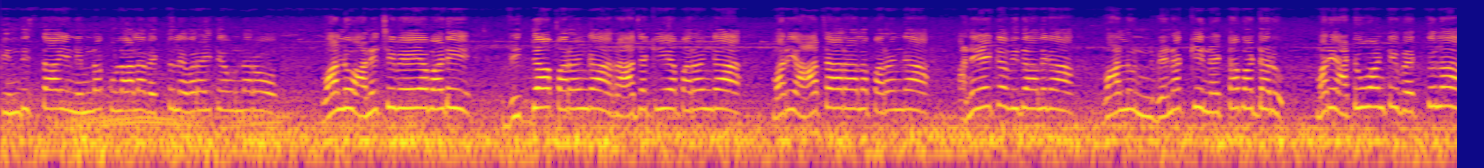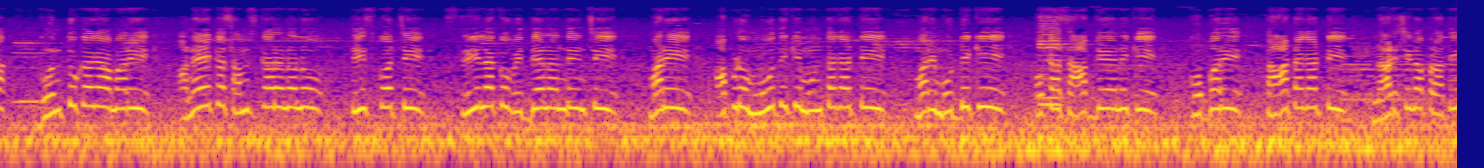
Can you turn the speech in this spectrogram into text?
కింది స్థాయి నిమ్న కులాల వ్యక్తులు ఎవరైతే ఉన్నారో వాళ్ళు అణిచివేయబడి విద్యా పరంగా రాజకీయ పరంగా మరి ఆచారాల పరంగా అనేక విధాలుగా వాళ్ళు వెనక్కి నెట్టబడ్డారు. మరి అటువంటి వ్యక్తుల గొంతుకగా మరి అనేక సంస్కరణలు తీసుకొచ్చి స్త్రీలకు విద్యనందించి మరి అప్పుడు మూతికి ముంతగట్టి మరి ముడ్డికి ఒక సాబ్జయానికి కొబ్బరి తాటగట్టి నడిచిన ప్రతి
